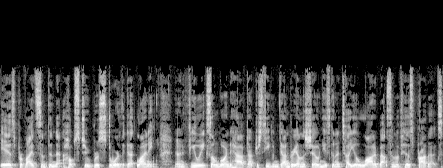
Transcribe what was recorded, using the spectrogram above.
is provide something that helps to restore the gut lining. Now, in a few weeks, I'm going to have Dr. Steven Gundry on the show, and he's going to tell you a lot about some of his products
